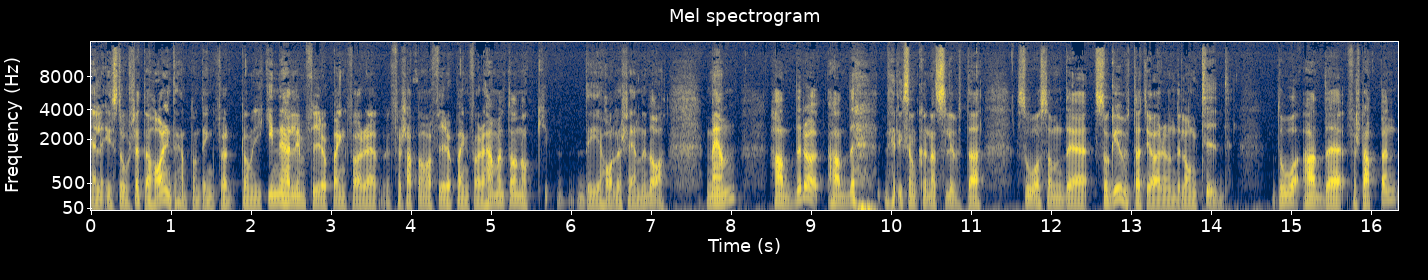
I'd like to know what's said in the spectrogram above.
Eller i stort sett, det har inte hänt någonting för de gick in i helgen fyra poäng före, Verstappen var fyra poäng före Hamilton och det håller sig än idag. Men hade, då, hade det liksom kunnat sluta så som det såg ut att göra under lång tid, då hade Verstappen,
